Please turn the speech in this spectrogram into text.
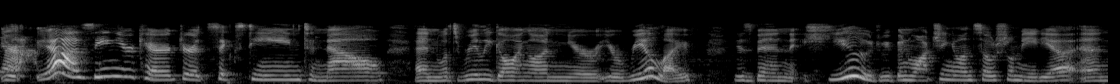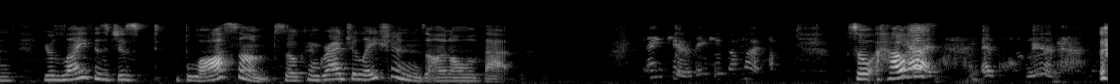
your yeah. yeah, seeing your character at 16 to now and what's really going on in your your real life has been huge. We've been watching you on social media and your life has just blossomed. So congratulations on all of that. Thank you. Thank you so much. So how yeah, has it's, it's weird.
